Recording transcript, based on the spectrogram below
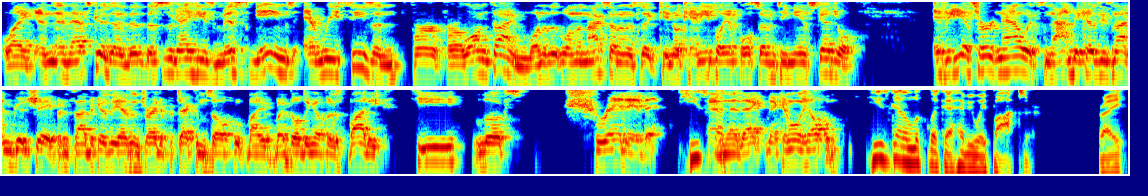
Like and, and that's good. Uh, this is a guy he's missed games every season for, for a long time. One of the one of the knocks on him is that you know can he play a full seventeen game schedule? If he gets hurt now, it's not because he's not in good shape, and it's not because he hasn't tried to protect himself by by building up his body. He looks shredded. He's got, and that, that can only help him. He's got to look like a heavyweight boxer, right?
